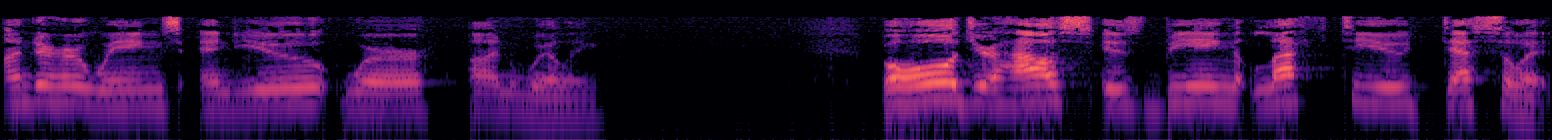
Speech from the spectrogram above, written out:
under her wings, and you were unwilling. Behold, your house is being left to you desolate.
